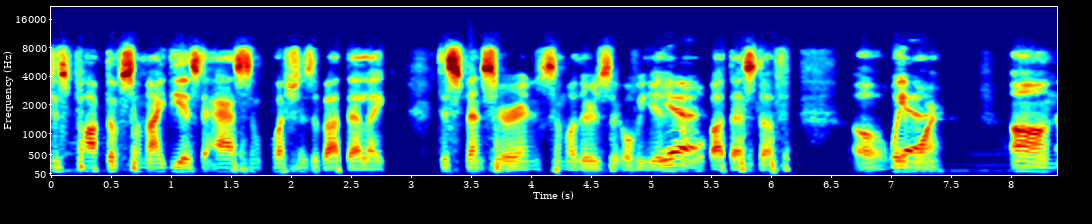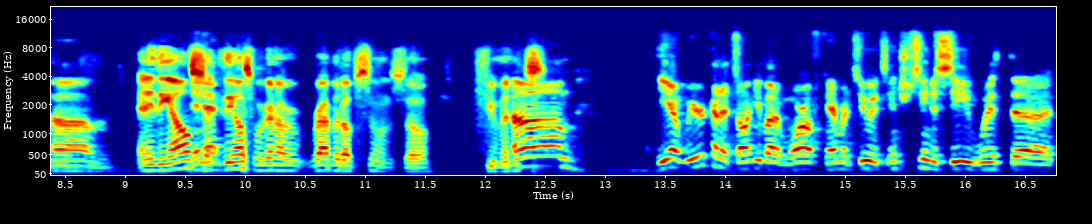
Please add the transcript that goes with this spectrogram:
just popped up some ideas to ask some questions about that, like to Spencer and some others over here yeah. know about that stuff. Oh, way yeah. more. Um, um, anything else? Anything else? We're gonna wrap it up soon. So, a few minutes. Um, yeah, we were kind of talking about it more off camera too. It's interesting to see with the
